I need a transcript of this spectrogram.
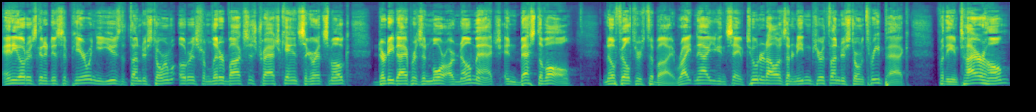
Any odor is going to disappear when you use the thunderstorm. Odors from litter boxes, trash cans, cigarette smoke, dirty diapers, and more are no match. And best of all, no filters to buy. Right now, you can save $200 on an Eden Pure Thunderstorm three pack for the entire home.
